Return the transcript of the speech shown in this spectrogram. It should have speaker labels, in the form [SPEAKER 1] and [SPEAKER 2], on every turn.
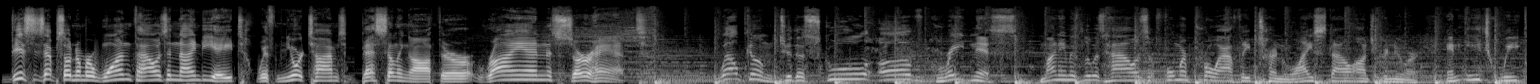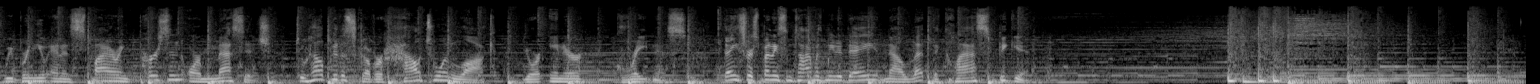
[SPEAKER 1] This is episode number 1098 with New York Times bestselling author Ryan Serhant.
[SPEAKER 2] Welcome to the School of Greatness. My name is Lewis Howes, former pro athlete turned lifestyle entrepreneur, and each week we bring you an inspiring person or message to help you discover how to unlock your inner greatness. Thanks for spending some time with me today. Now let the class begin.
